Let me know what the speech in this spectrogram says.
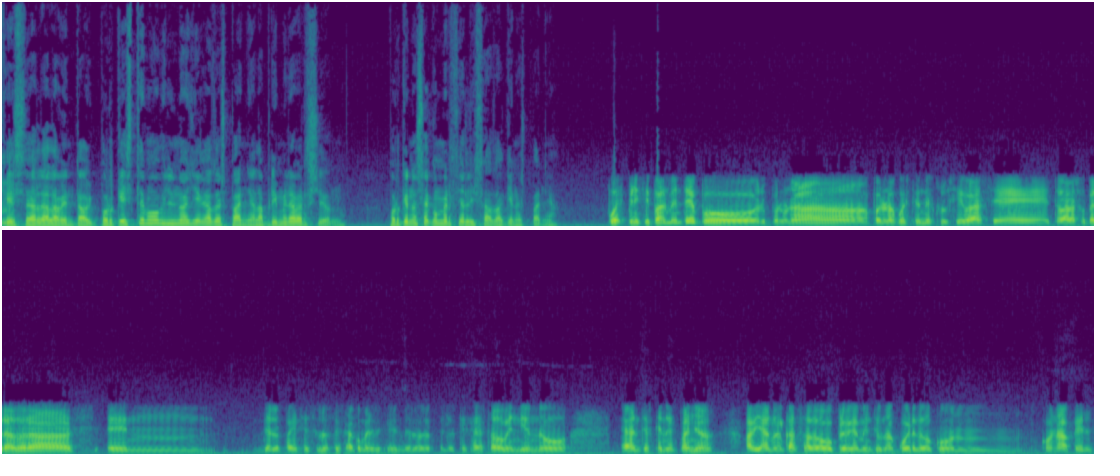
que sale a la venta hoy. ¿Por qué este móvil no ha llegado a España, la primera versión? ¿Por qué no se ha comercializado aquí en España? Pues principalmente por, por, una, por una cuestión de exclusivas. Eh, todas las operadoras en, de los países en los, que se ha comer- de los que se ha estado vendiendo antes que en España habían alcanzado previamente un acuerdo con, con Apple.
